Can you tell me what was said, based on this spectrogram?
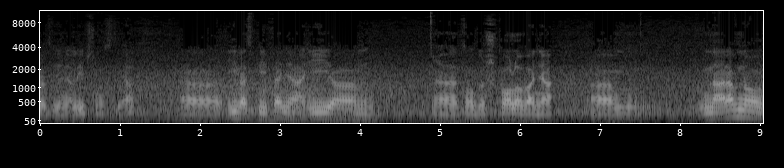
razvijanja ličnosti, jel? E, i vaspitanja i um, E, tog školovanja. Naravno, e,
